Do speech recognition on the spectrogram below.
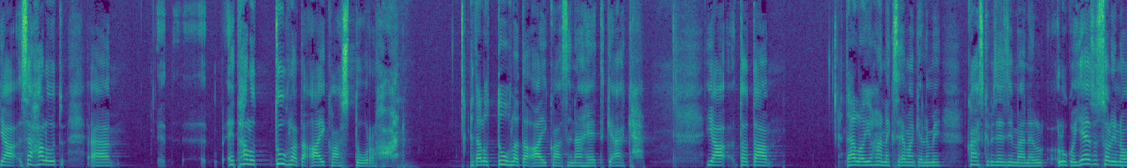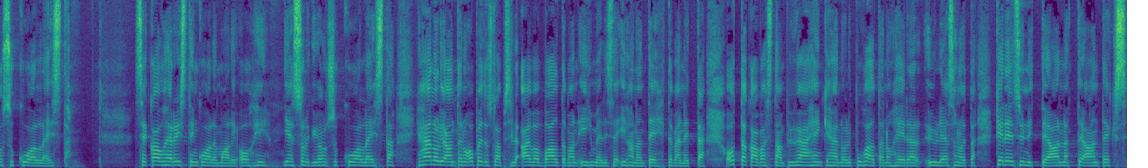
ja sä haluat... Ää, et halua tuhlata aikaa turhaan. Et halua tuhlata aikaa senä hetkeäkään. Ja tota, täällä on Johanneksen evankeliumi 21. luku. Jeesus oli noussut kuolleista – se kauhean ristin kuolema oli ohi. Jeesus oli noussut kuolleista ja hän oli antanut opetuslapsille aivan valtavan ihmeellisen ihanan tehtävän, että ottakaa vastaan pyhää henkeä. Hän oli puhaltanut heidän yli ja sanoi, että kenen synnitte annatte anteeksi.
